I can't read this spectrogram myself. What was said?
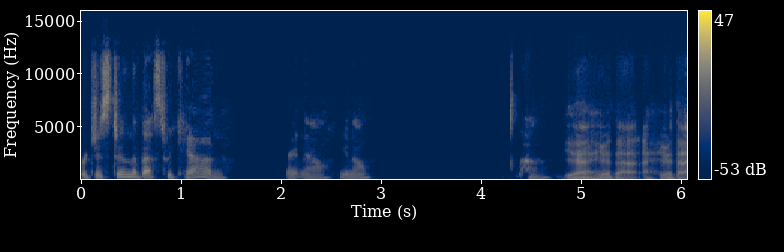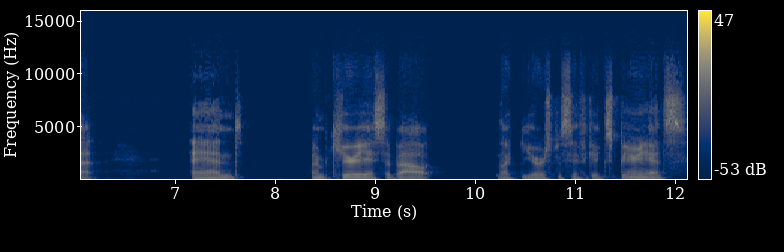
we're just doing the best we can right now, you know? Um, yeah, I hear that. I hear that. And I'm curious about like your specific experience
